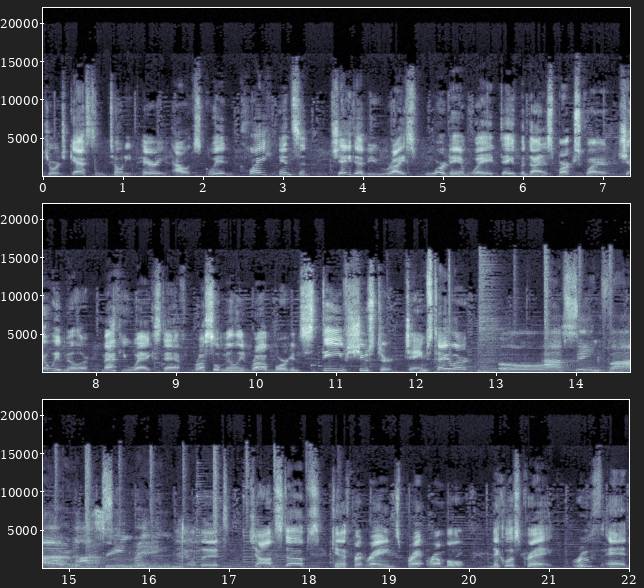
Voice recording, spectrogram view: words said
George Gaston, Tony Perry, Alex Gwynn, Clay Henson, J.W. Rice, Wardam Wade, Dave Medinas, Mark Squire, Joey Miller, Matthew Wagstaff, Russell Milling, Rob Morgan, Steve Schuster, James Taylor, Oh, I've seen fire and I've seen rain. Nailed it. John Stubbs, Kenneth Brent Rains, Brant Rumble, Nicholas Craig, Ruth, and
